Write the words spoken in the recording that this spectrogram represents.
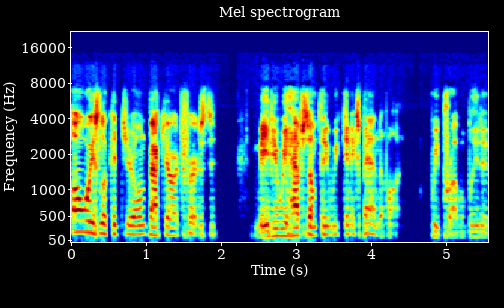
always look at your own backyard first. Maybe we have something we can expand upon. We probably do.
